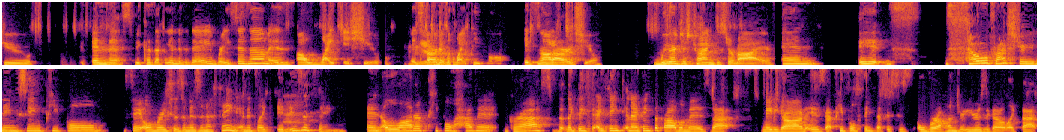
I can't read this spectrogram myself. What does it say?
to end this because at the end of the day, racism is a white issue. It yeah. started with white people. It's not our issue. We're just trying to survive. And it's so frustrating seeing people say, oh, racism isn't a thing. And it's like, it mm. is a thing and a lot of people haven't grasped that like they i think and i think the problem is that maybe god is that people think that this is over a hundred years ago like that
